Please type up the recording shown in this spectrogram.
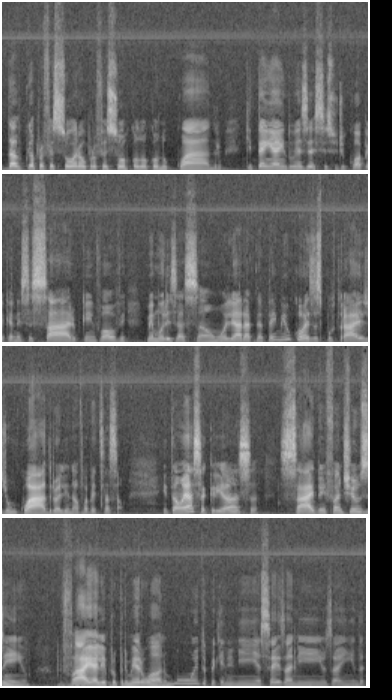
Da, que a professora ou o professor colocou no quadro, que tem ainda um exercício de cópia que é necessário, porque envolve memorização, um olhar atento. Tem mil coisas por trás de um quadro ali na alfabetização. Então, essa criança sai do infantilzinho, vai ali para o primeiro ano, muito pequenininha, seis aninhos ainda.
